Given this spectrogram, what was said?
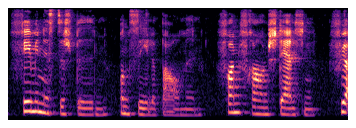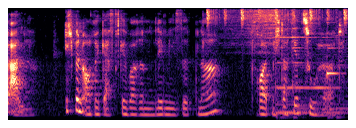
feministisch bilden und Seele baumeln von Frauensternchen für alle. Ich bin eure Gastgeberin Limmy Sittner. Freut mich, dass ihr zuhört.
